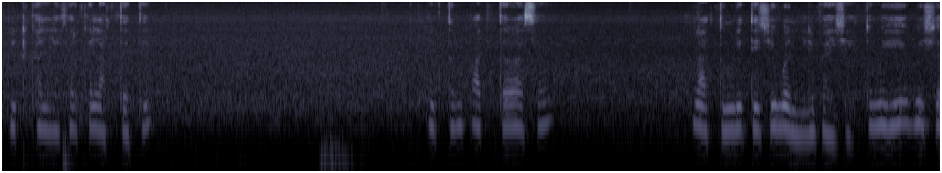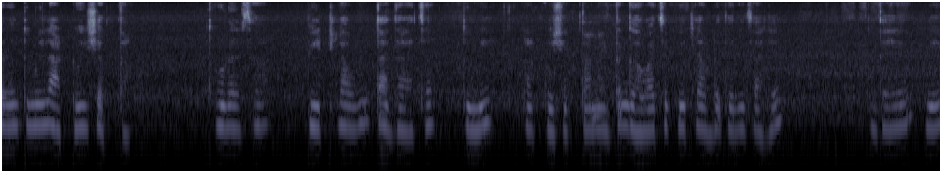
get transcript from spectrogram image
पीठ खाल्ल्यासारखं लागतं ते. एकदम पातळ असं लातुंबी त्याची बनली पाहिजे. तुम्ही हे मिश्रण तुम्ही लाटूही शकता. थोडंसं पीठ लावून तांदळाचं तुम्ही लाटू शकता. नाही तर गव्हाचं पीठ लावलं तरी चालेल. आता हे मी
